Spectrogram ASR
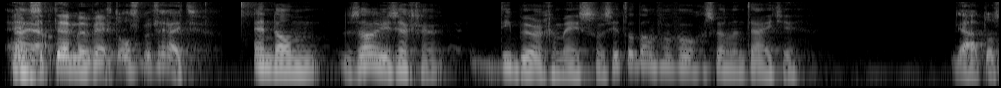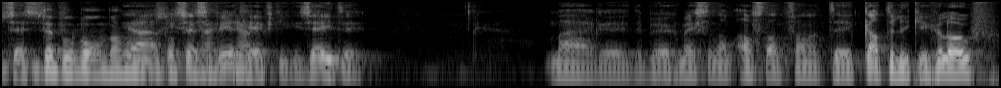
Nou in ja. september werd Os bevrijd. En dan zou je zeggen, die burgemeester zit er dan vervolgens wel een tijdje. Ja, tot, zes, De Bourbon dan. ja, tot te zijn. 46 Ja. heeft hij gezeten. Maar eh, de burgemeester nam afstand van het eh, katholieke geloof.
